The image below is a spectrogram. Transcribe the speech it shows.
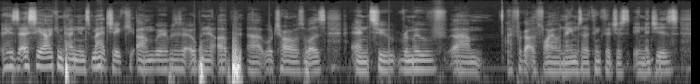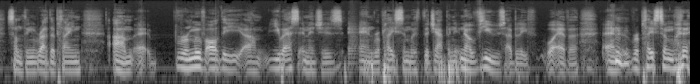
but his SCI companions Magic, um, we were able to open it up uh, where Charles was, and to remove. Um, I forgot the file names. I think they're just images, something rather plain. Um, uh, remove all the um, U.S. images and replace them with the Japanese no views, I believe, whatever, and replace them with,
